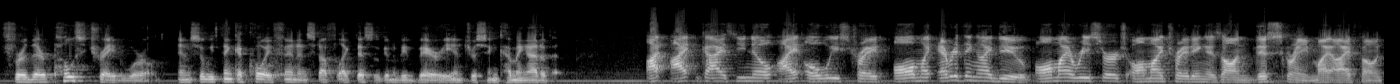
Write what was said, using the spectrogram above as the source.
for their post trade world. And so we think a Koyfin and stuff like this is going to be very interesting coming out of it. I, I, guys, you know, I always trade all my everything I do, all my research, all my trading is on this screen, my iPhone.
